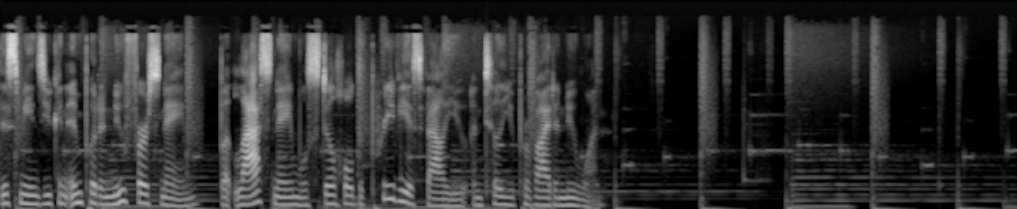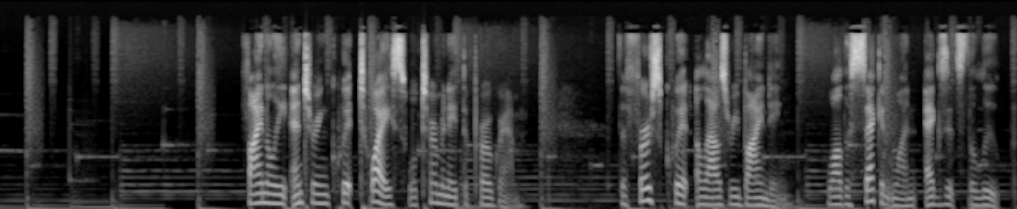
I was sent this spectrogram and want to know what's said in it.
This means you can input a new first name, but last name will still hold the previous value until you provide a new one. Finally, entering quit twice will terminate the program. The first quit allows rebinding, while the second one exits the loop.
